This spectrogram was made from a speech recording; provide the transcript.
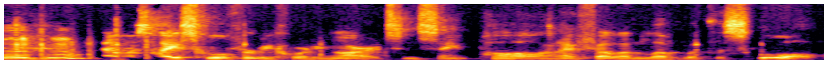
Mm-hmm. That was high school for recording arts in St. Paul. And I fell in love with the school.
